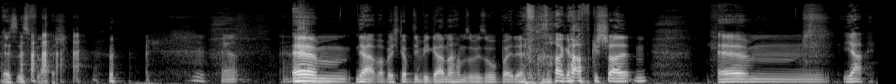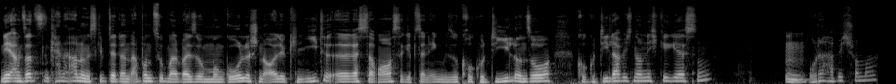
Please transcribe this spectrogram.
Es ist Fleisch. ja. Ähm, ja, aber ich glaube, die Veganer haben sowieso bei der Frage abgeschalten. Ähm, ja, nee, ansonsten, keine Ahnung, es gibt ja dann ab und zu mal bei so mongolischen All-You-Can-Eat-Restaurants, da gibt es dann irgendwie so Krokodil und so. Krokodil habe ich noch nicht gegessen. Mhm. Oder habe ich schon mal?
